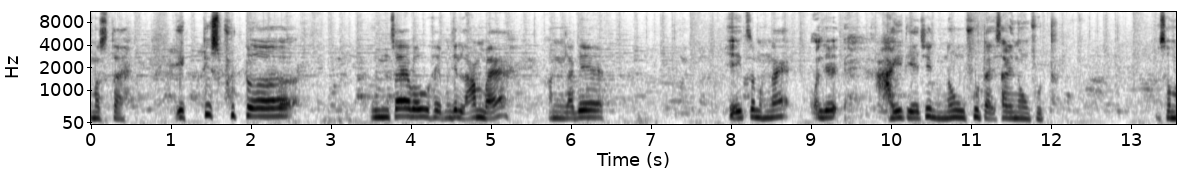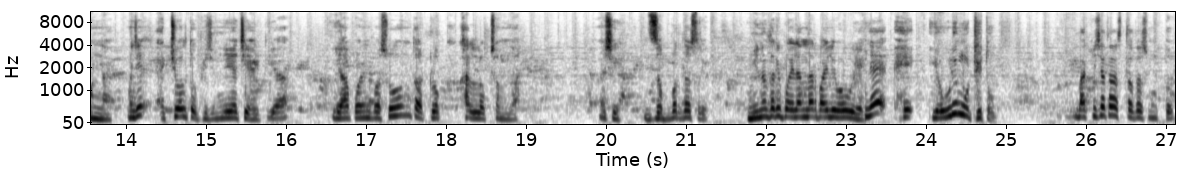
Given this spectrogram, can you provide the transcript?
मस्त आहे. एकतीस फूट उंच आहे भाऊ हे. म्हणजे लांब आहे. आणि लागे यायचं म्हणणं आहे म्हणजे हाईट याची नऊ फूट आहे साडेनऊ फूट. असं म्हणणं आहे. म्हणजे ॲक्च्युअल तोफीची म्हणजे याची हाईट या या पॉईंटपासून तटलोक खाल्लोक समजा. अशी जबरदस्त रे. मीनं तरी पहिल्यांदा पाहिली भाऊ हे. म्हणजे हे एवढी मोठी तोफ. बाकीच्या तर असतातच मग तोफ.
